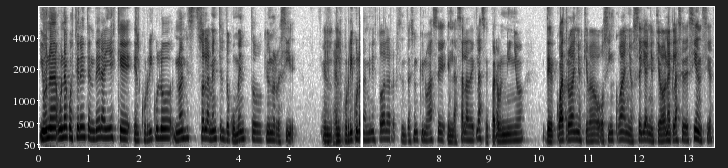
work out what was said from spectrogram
Y una, una, cuestión a entender ahí es que el currículo no es solamente el documento que uno recibe. El, currículo también es toda la representación que uno hace en la sala de clases. Para un niño de cuatro años que va, o cinco años, seis años que va a una clase de ciencias,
